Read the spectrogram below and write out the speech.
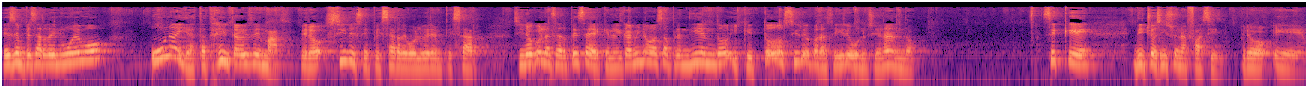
Es empezar de nuevo una y hasta 30 veces más, pero sin ese pesar de volver a empezar sino con la certeza de que en el camino vas aprendiendo y que todo sirve para seguir evolucionando. Sé que dicho así suena fácil, pero eh,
